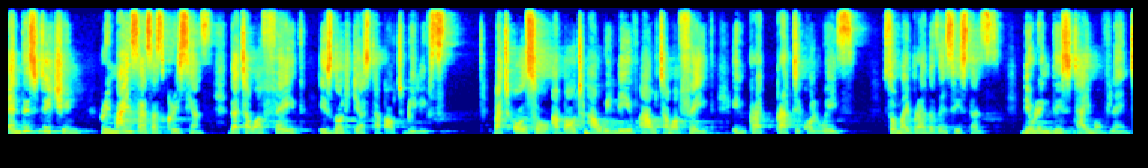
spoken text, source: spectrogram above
And this teaching reminds us as Christians that our faith is not just about beliefs, but also about how we live out our faith in pra- practical ways. So, my brothers and sisters, during this time of Lent,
